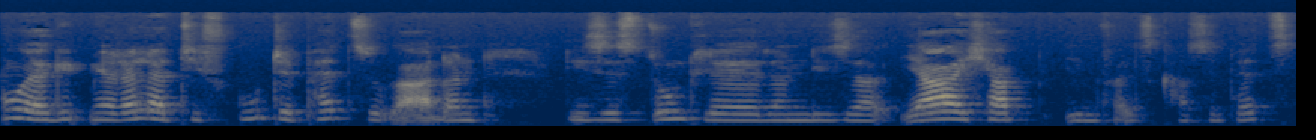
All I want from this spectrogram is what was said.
Oh, er gibt mir relativ gute Pets sogar. Dann dieses dunkle, dann dieser. Ja, ich habe jedenfalls Kassepads.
